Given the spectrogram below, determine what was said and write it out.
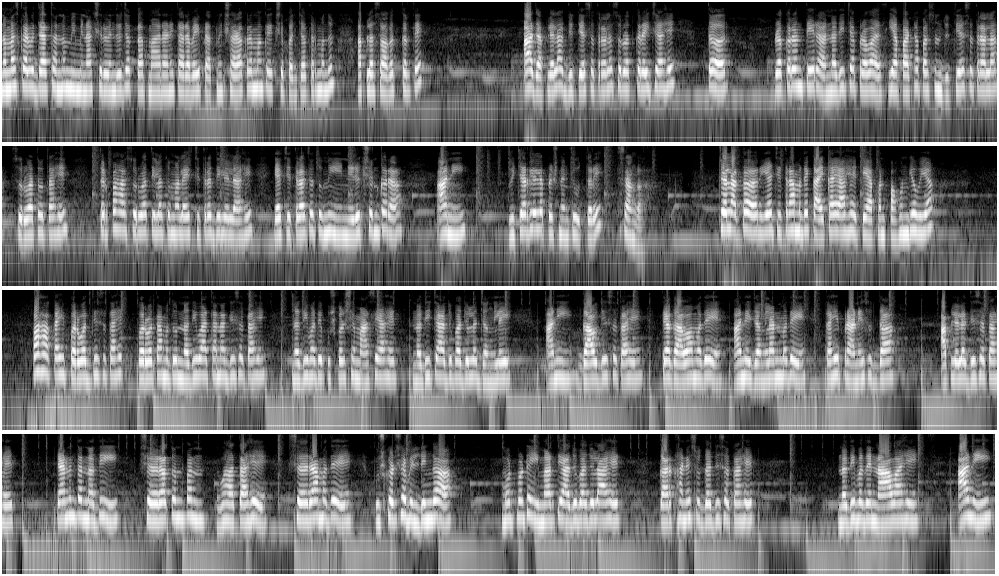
नमस्कार विद्यार्थ्यांनो मी मीनाक्षी रवींद्र जगताप महाराणी ताराबाई प्राथमिक शाळा क्रमांक एकशे पंच्याहत्तरमधून आपलं स्वागत करते. आज आपल्याला द्वितीय सत्राला सुरुवात करायची आहे. तर प्रकरण तेरा नदीचा प्रवास या पाठापासून द्वितीय सत्राला सुरुवात होत आहे. तर पहा सुरुवातीला तुम्हाला एक चित्र दिलेलं आहे. या चित्राचं तुम्ही निरीक्षण करा आणि विचारलेल्या प्रश्नांची उत्तरे सांगा. चला तर या चित्रामध्ये काय काय आहे ते आपण पाहून घेऊया. पहा काही पर्वत दिसत आहेत. पर्वतामधून नदी वाहताना दिसत आहे. नदीमध्ये पुष्कळसे मासे आहेत. नदीच्या आजूबाजूला जंगले आणि गाव दिसत आहे. त्या गावामध्ये आणि जंगलांमध्ये काही प्राणीसुद्धा आपल्याला दिसत आहेत. त्यानंतर नदी शहरातून पण वाहत आहे. शहरामध्ये पुष्कळशा बिल्डिंगा मोठमोठ्या इमारती आजूबाजूला आहेत. कारखानेसुद्धा दिसत आहेत. नदीमध्ये नाव आहे आणि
